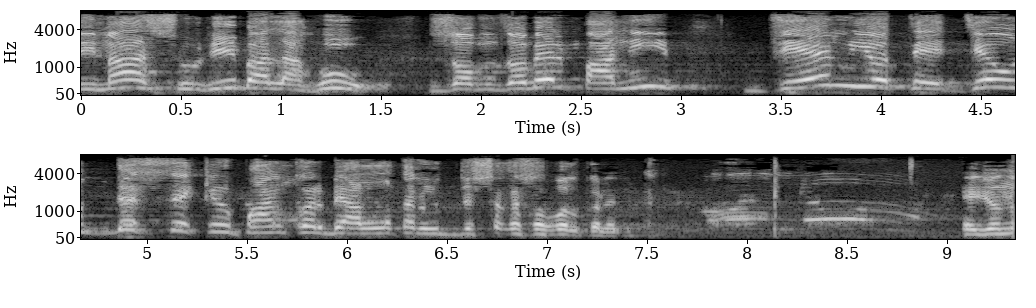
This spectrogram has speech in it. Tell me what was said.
লিমা সুরিবা লাহু। জমজমের পানি যে নিয়তে, যে উদ্দেশ্যে কেউ পান করবে, আল্লাহ তার উদ্দেশ্যকে সফল করে দেবে এই জন্য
